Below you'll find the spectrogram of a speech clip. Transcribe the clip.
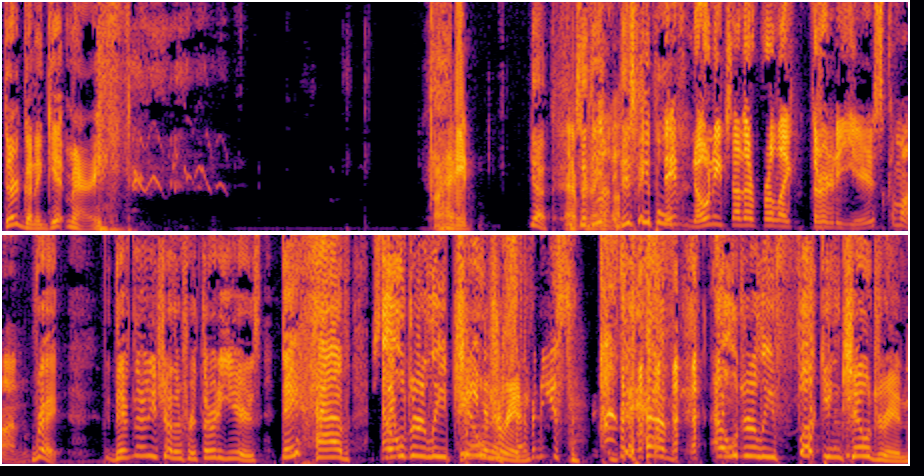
they're gonna get married. I hate. yeah. So the- these people, They've known each other for like 30 years. Come on. Right. They've known each other for 30 years. They have elderly Being in their children. 70s? they have elderly fucking children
